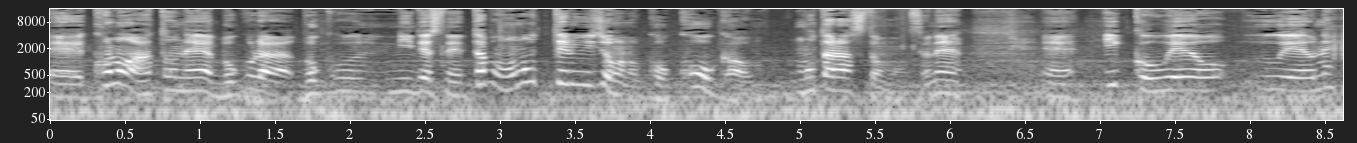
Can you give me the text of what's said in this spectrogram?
えー、この後ね、僕ら、僕にですね、多分思ってる以上のこう効果をもたらすと思うんですよね。えー、一個上を、上をね、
